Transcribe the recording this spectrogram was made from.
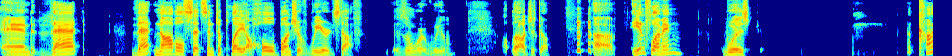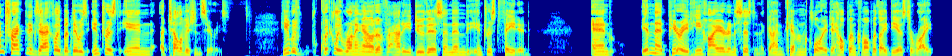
and that that novel sets into play a whole bunch of weird stuff. So we'll, well, I'll just go. uh, Ian Fleming was contracted exactly, but there was interest in a television series. He was quickly running out of how do you do this, and then the interest faded. And in that period, he hired an assistant, a guy named Kevin McClory, to help him come up with ideas to write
